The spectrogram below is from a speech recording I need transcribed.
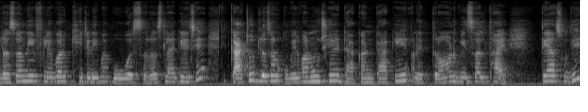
લસણની ફ્લેવર ખીચડીમાં બહુ જ સરસ લાગે છે. કાચું જ લસણ ઉમેરવાનું છે ઢાંકણ ઢાંકી અને ત્રણ વિસલ થાય ત્યાં સુધી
